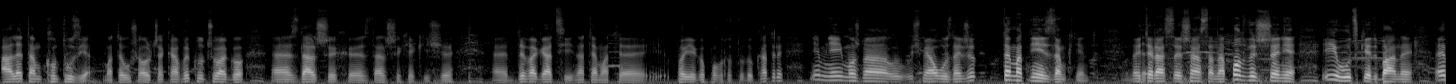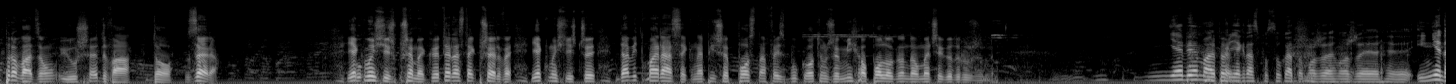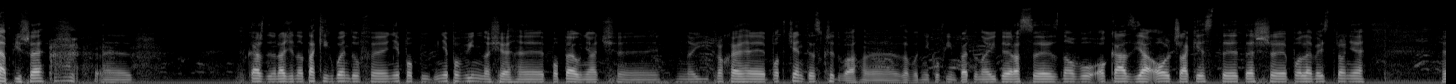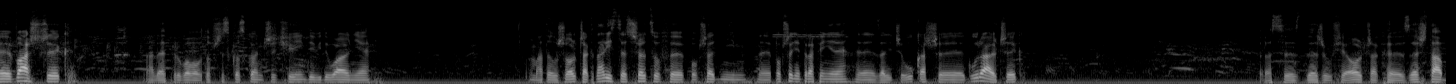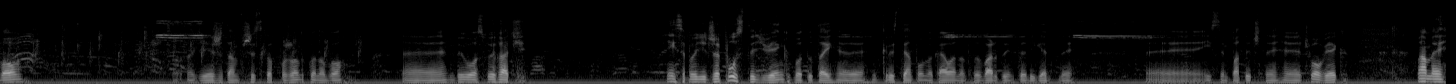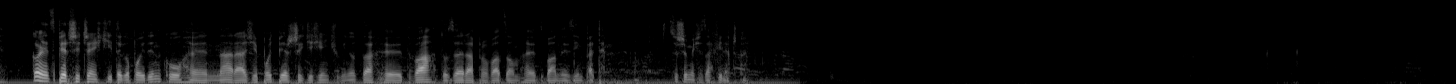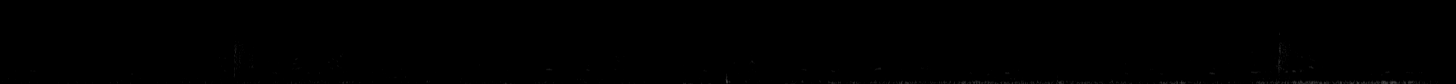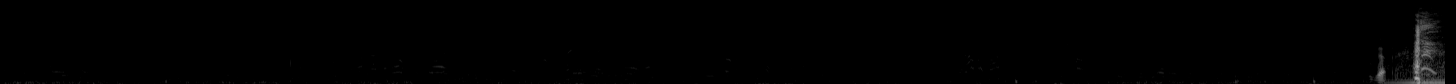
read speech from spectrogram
ale tam kontuzja Mateusza Olczaka wykluczyła go e, z dalszych, e, z dalszych jakichś e, dywagacji na temat e, po jego powrotu do kadry. Niemniej można śmiało uznać, że temat nie jest zamknięty. No i Te- teraz e, szansa na podwyższenie i łódzkie dbany e, prowadzą już e, 2 do 0. Jak myślisz, Przemek, e, teraz tak przerwę, jak myślisz, czy Dawid Marasek napisze post na Facebooku o tym, że Michał Polo oglądał mecz jego drużyny? Nie wiem, ale pewnie jak nas posłucha, to może, może e, i nie napisze. E, każdym razie no, takich błędów e, nie, nie powinno się popełniać. No i trochę podcięte skrzydła zawodników impetu. No i teraz znowu okazja. Olczak jest też po lewej stronie Waszczyk, ale próbował to wszystko skończyć indywidualnie. Mateusz Olczak na listę strzelców w poprzednim, poprzednie trafienie zaliczył Łukasz e, Góralczyk. Teraz e, zderzył się Olczak e, ze sztabą. Mam nadzieję, że tam wszystko w porządku, no bo e, było słychać, nie chcę powiedzieć, że pusty dźwięk, bo tutaj Krystian Pomykała, no to bardzo inteligentny i sympatyczny człowiek. Mamy koniec pierwszej części tego pojedynku. Na razie po pierwszych 10 minutach e, 2 do 0 prowadzą dzbany z impetem. Słyszymy się za chwileczkę.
